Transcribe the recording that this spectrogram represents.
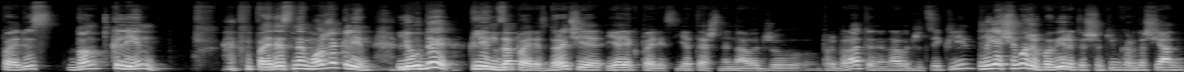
Періс don't clean. Періс не може клін. Люди клін за Періс. До речі, я як Періс. Я теж ненавиджу прибирати, ненавиджу цей клін. Ну я ще можу повірити, що Кім Кардашян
